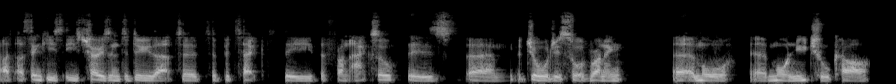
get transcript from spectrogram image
I, I think he's he's chosen to do that to to protect the the front axle. Is um, George is sort of running a more a more neutral car,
